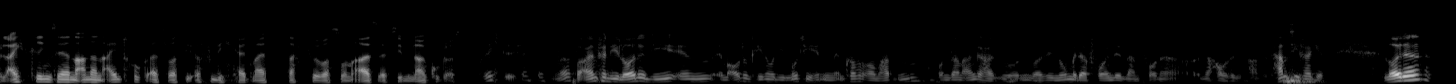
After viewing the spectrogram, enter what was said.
vielleicht kriegen sie ja einen anderen Eindruck, als was die Öffentlichkeit meistens sagt, für was so ein ASF-Seminar gut ist. Richtig. Richtig. Ne? Vor allem für die Leute, die in, im Autokino die Mutti hinten im Kofferraum hatten und dann angehalten wurden, weil sie nur mit der Freundin dann vorne nach Hause gefahren sind. Haben sie vergessen. Leute,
